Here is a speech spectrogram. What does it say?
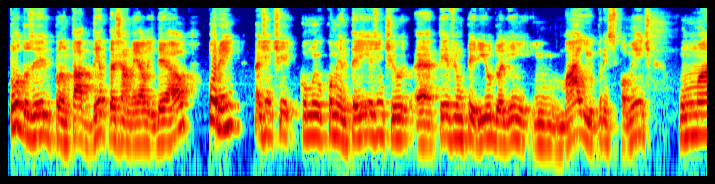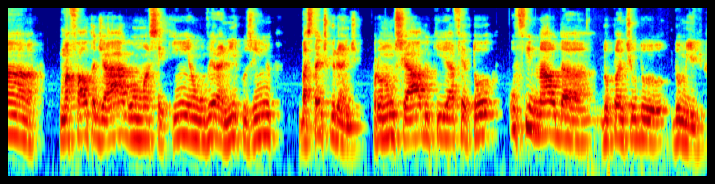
todos eles plantados dentro da janela ideal, porém, a gente, como eu comentei, a gente é, teve um período ali em, em maio, principalmente, uma, uma falta de água, uma sequinha, um veranicozinho bastante grande, pronunciado, que afetou o final da, do plantio do, do milho.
